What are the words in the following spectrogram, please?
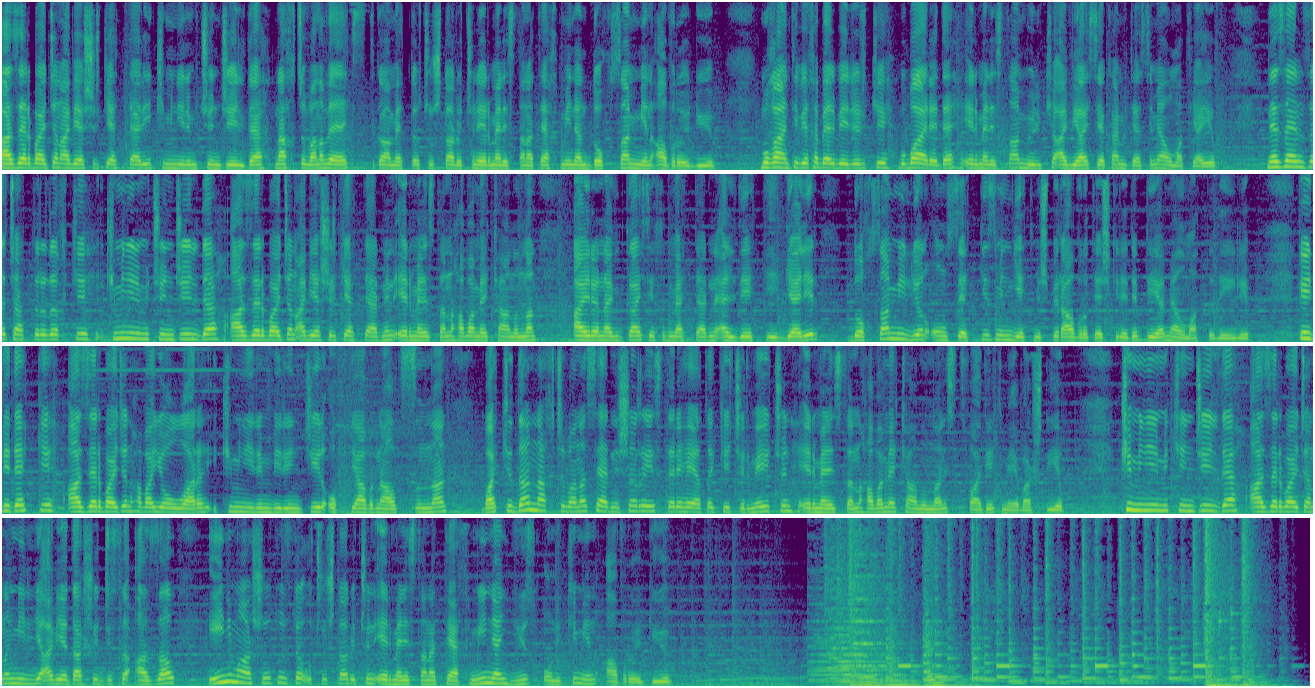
Azərbaycan aviaşirkətləri 2023-cü ildə Naxçıvana və əks istiqamətdə uçuşlar üçün Ermənistana təxminən 90 min avro ödəyib. Muğan TV xəbər verir ki, bu barədə Ermənistan Mülki Aviasiya Komitəsi məlumat yayıb. Nəzərinizə çatdırırıq ki, 2023-cü ildə Azərbaycan aviaşirkətlərinin Ermənistanın hava məkanından aeronaviqasiya xidmətlərini əldə etdiyi gəlir 90 milyon 18 min 71 avro təşkil edib deyə məlumatda deyilib. Qeyd edək ki, Azərbaycan Hava Yolları 2021-ci il oktyabrın 6-sından Bakıdan Naxçıvana sərnişin reysləri həyata keçirmək üçün Ermənistanın hava məkanından istifadə etməyə başlayıb. 2022-ci ildə Azərbaycanın milli aviadaşıyıcısı Azal eyni marşrut üzrə uçuşlar üçün Ermənistana təxminən 112 min avro ödəyib.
